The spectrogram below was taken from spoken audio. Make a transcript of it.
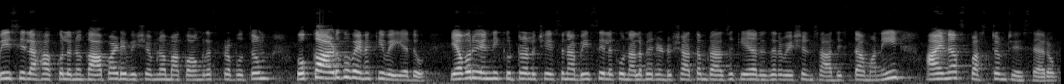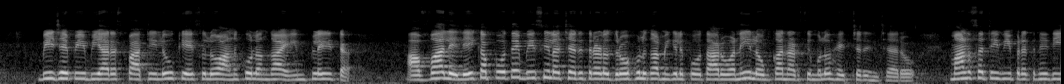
బీసీల హక్కులను కాపాడే విషయంలో మా కాంగ్రెస్ ప్రభుత్వం ఒక్క అడుగు వెనక్కి వేయదు. ఎవరు ఎన్ని కుట్రలు చేసినా బీసీలకు నలభై రెండు శాతం రాజకీయ రిజర్వేషన్ సాధిస్తామని ఆయన స్పష్టం చేశారు. బీజేపీ బీఆర్ఎస్ పార్టీలు కేసులో అనుకూలంగా ఇంప్లీట్ అవ్వాలి. లేకపోతే బీసీల చరిత్రలో ద్రోహులుగా మిగిలిపోతారు అని లొంకా నరసింహులు హెచ్చరించారు. మానస టీవీ ప్రతినిధి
